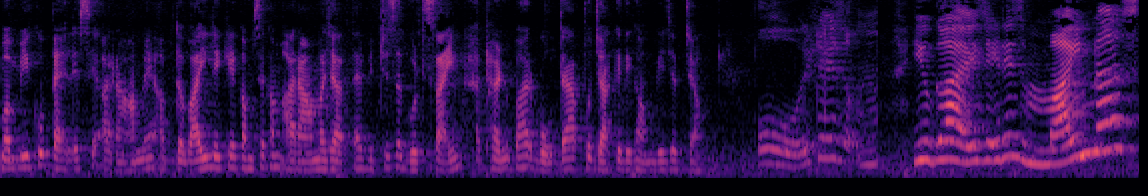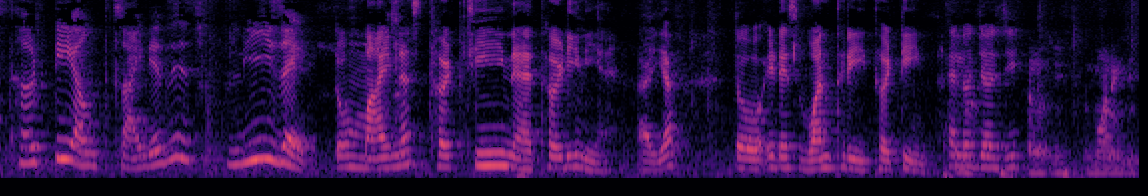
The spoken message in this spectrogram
mummy को पहले से आराम है। अब दवाई लेके कम से कम आराम आ जाता है which is a good sign ठंड बाहर बहुत है आपको जाके दिखाऊँगी जब जाऊँगी। Oh, it is. You guys, it is minus 30 outside. It is freezing. तो माइनस थर्टीन है थर्टी नहीं है आया तो it is one three thirteen hello जज ji hello ji good morning ji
